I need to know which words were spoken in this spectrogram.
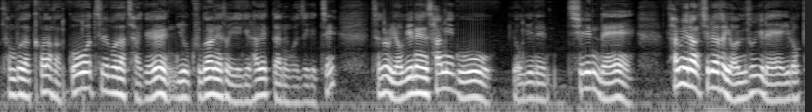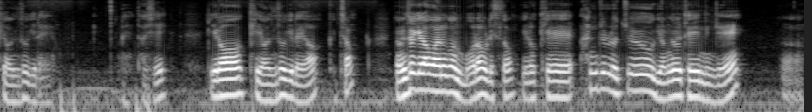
3보다 크거나 같고 7보다 작은 이 구간에서 얘기를 하겠다는 거지, 그치? 자, 그럼 여기는 3이고 여기는 7인데 3이랑 7에서 연속이래. 이렇게 연속이래. 네, 다시 이렇게 연속이래요. 그쵸? 연속이라고 하는 건 뭐라고 그랬어? 이렇게 한 줄로 쭉 연결되어 있는 게 어,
